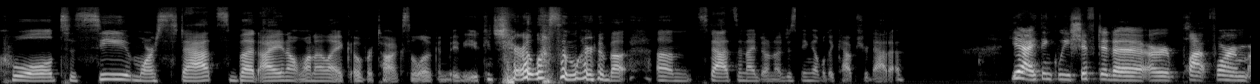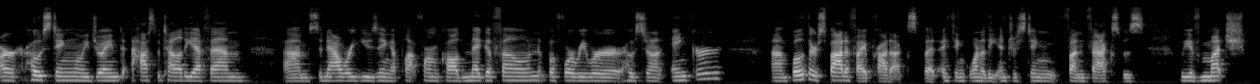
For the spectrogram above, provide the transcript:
cool to see more stats, but I don't want to like overtalk. So Logan, maybe you can share a lesson learned about um, stats and I don't know, just being able to capture data. Yeah, I think we shifted uh, our platform, our hosting when we joined Hospitality FM. Um, so now we're using a platform called Megaphone. Before we were hosted on Anchor. Um, both are Spotify products, but I think one of the interesting fun facts was we have much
